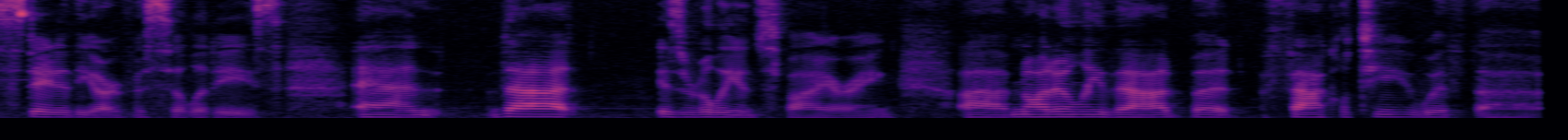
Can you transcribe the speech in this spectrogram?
state-of-the-art facilities, and that is really inspiring. Uh, not only that, but faculty with uh,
